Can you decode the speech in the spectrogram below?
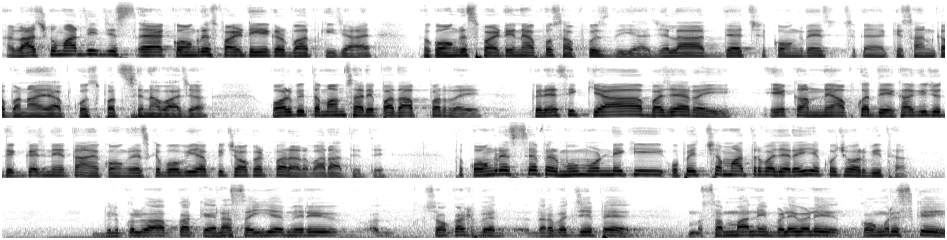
राजकुमार जी, जिस कांग्रेस पार्टी की अगर बात की जाए तो कांग्रेस पार्टी ने आपको सब कुछ दिया जिला अध्यक्ष, कांग्रेस किसान का बनाया आपको उस पद से नवाजा। और भी तमाम सारे पद आप पर रहे। फिर ऐसी क्या वजह रही? एक हमने आपका देखा कि जो दिग्गज नेता हैं कांग्रेस के, वो भी आपकी चौकट पर हर बार आते थे। तो कांग्रेस से फिर मुँह मोड़ने की उपेक्षा मात्र वजह रही है, कुछ और भी था? बिल्कुल, आपका कहना सही है। मेरे चौकट पे, दरवाजे पे सम्मानी बड़े बड़े कांग्रेस के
